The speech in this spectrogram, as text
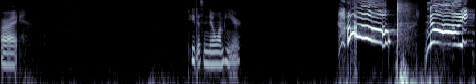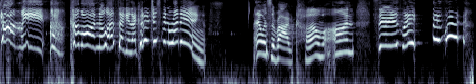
All right. He doesn't know I'm here. Oh! No! He got me! Come on, the last second. I could have just been running. And I survive. Come on. Seriously? Seriously?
